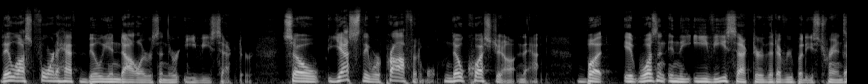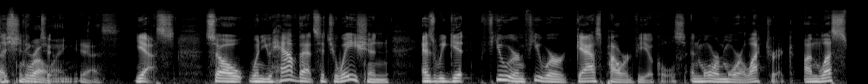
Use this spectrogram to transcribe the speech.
They lost $4.5 billion in their EV sector. So, yes, they were profitable, no question on that. But it wasn't in the EV sector that everybody's transitioning That's growing, to. Yes. Yes. So when you have that situation, as we get fewer and fewer gas powered vehicles and more and more electric, unless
